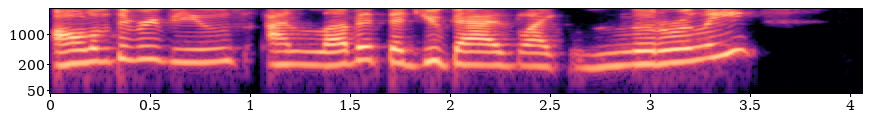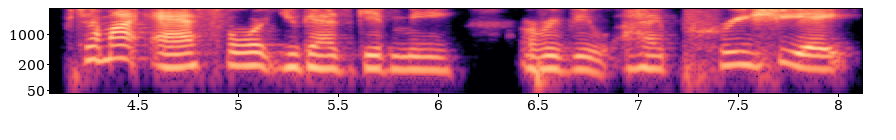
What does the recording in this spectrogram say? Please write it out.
all of the reviews. I love it that you guys like literally every time I ask for it, you guys give me a review. I appreciate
